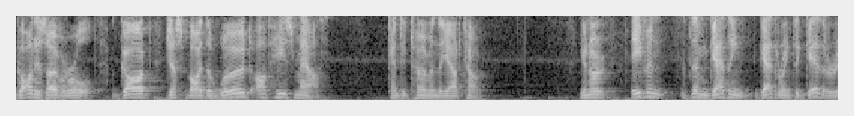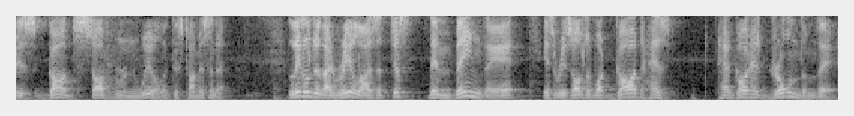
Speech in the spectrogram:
God is over all. God, just by the word of his mouth, can determine the outcome. You know, even them gathering, gathering together is God's sovereign will at this time, isn't it? Little do they realize that just them being there is a result of what God has, how God has drawn them there.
